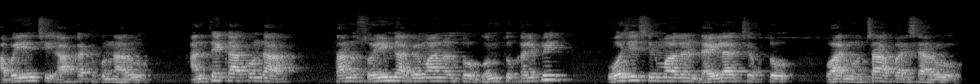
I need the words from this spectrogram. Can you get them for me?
అభయించి ఆకట్టుకున్నారు. అంతేకాకుండా తాను స్వయంగా అభిమానులతో గొంతు కలిపి ఓజీ సినిమాలోని డైలాగ్ చెప్తూ వారిని ఉత్సాహపరిచారు.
